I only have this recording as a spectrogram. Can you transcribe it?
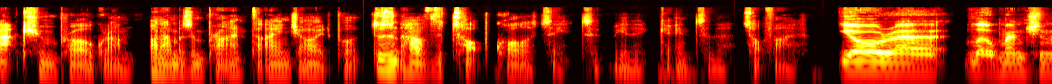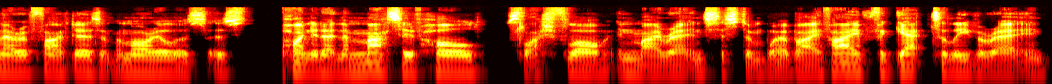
action program on Amazon Prime that I enjoyed, but doesn't have the top quality to really get into the top five. Your uh, little mention there of Five Days at Memorial has, has pointed out the massive hole slash flaw in my rating system, whereby if I forget to leave a rating,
